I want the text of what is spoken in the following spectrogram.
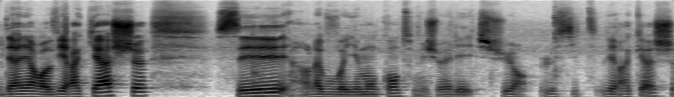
derrière Veracash. C'est, alors là vous voyez mon compte, mais je vais aller sur le site Veracash.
